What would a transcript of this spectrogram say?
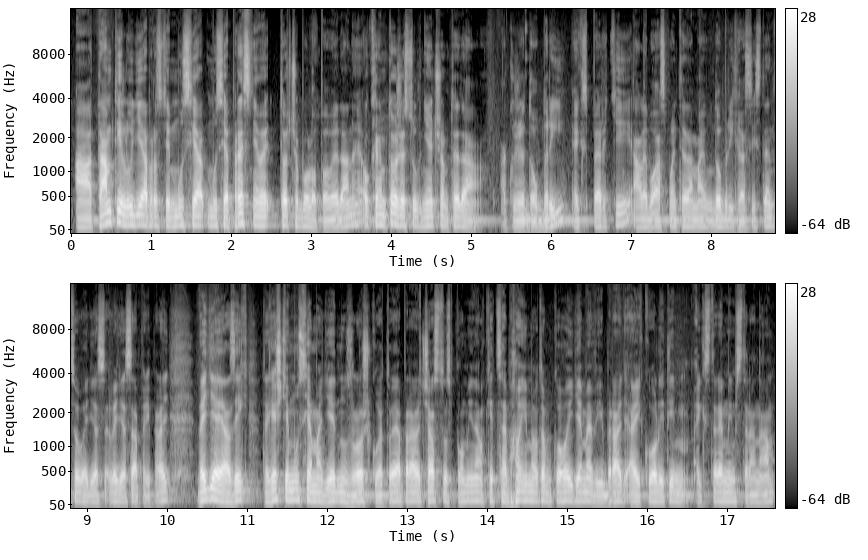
A tam tí ľudia proste musia, musia presne to, čo bolo povedané. Okrem toho, že sú v niečom teda akože dobrí experti, alebo aspoň teda majú dobrých asistencov, vedia, vedia sa pripraviť, vedia jazyk, tak ešte musia mať jednu zložku. A to ja práve často spomínam, keď sa bavíme o tom, koho ideme vybrať, aj kvôli tým extrémnym stranám.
